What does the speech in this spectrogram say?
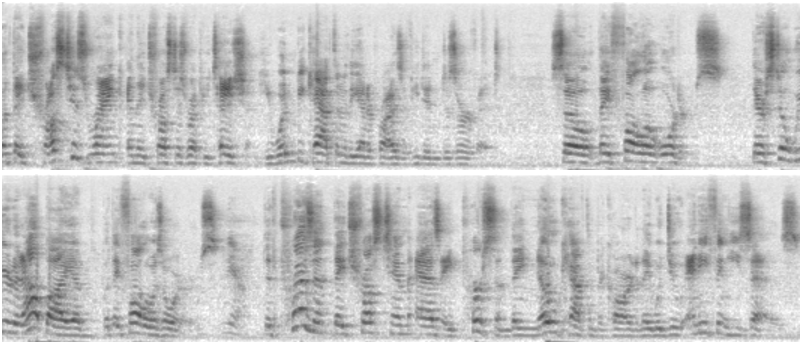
but they trust his rank and they trust his reputation. He wouldn't be captain of the Enterprise if he didn't deserve it. So they follow orders. They're still weirded out by him, but they follow his orders. yeah. The present, they trust him as a person. They know Captain Picard, and they would do anything he says.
